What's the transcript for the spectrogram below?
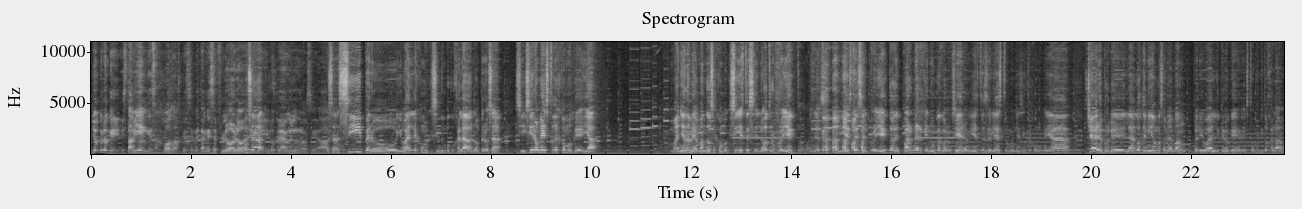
yo creo que está bien esas cosas, que se metan ese floro de O sea- que lo crean en la universidad. O sea, sí, pero igual es como que siente un poco jalado, ¿no? Pero o sea, si hicieron esto es como que ya. Mañana me llaman dos es como que sí, este es el otro proyecto, mañas. Y este es el proyecto del partner que nunca conocieron. Y este es el esto, mañas. Entonces como que ya. Chévere porque le dan contenido más a mi man, pero igual creo que está un poquito jalado.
